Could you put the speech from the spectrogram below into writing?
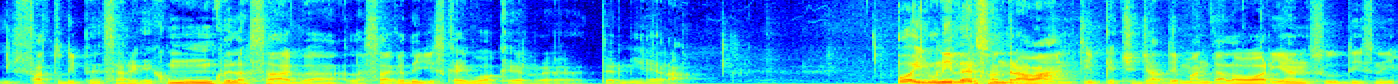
il fatto di pensare che comunque la saga, la saga degli Skywalker eh, terminerà. Poi l'universo andrà avanti, perché c'è già The Mandalorian su Disney+,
